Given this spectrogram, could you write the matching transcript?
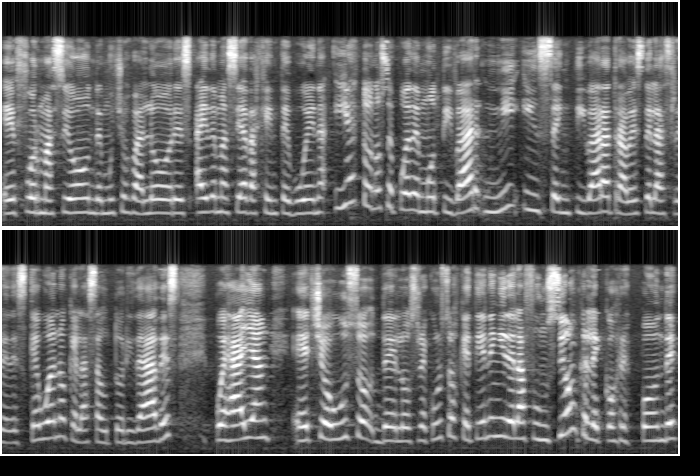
eh, formación, de muchos valores, hay demasiada gente buena y esto no se puede motivar ni incentivar a través de las redes. Qué bueno que las autoridades pues hayan hecho uso de los recursos que tienen y de la función que le corresponde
